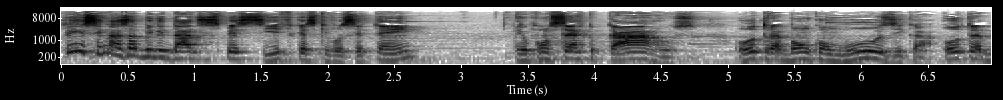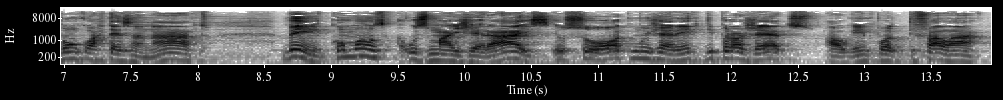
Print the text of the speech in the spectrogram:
Pense nas habilidades específicas que você tem. Eu conserto carros, outro é bom com música, outro é bom com artesanato. Bem, como os mais gerais, eu sou ótimo gerente de projetos. Alguém pode te falar.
